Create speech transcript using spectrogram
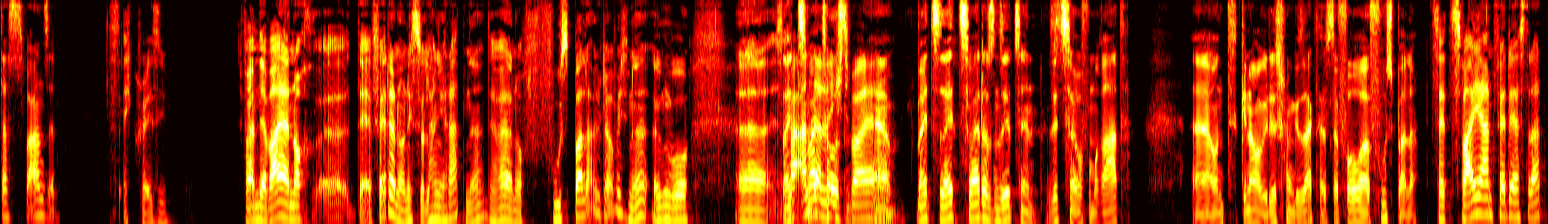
Das ist Wahnsinn. Das ist echt crazy. Vor allem, der war ja noch, äh, der fährt ja noch nicht so lange Rad, ne? Der war ja noch Fußballer, glaube ich, ne? Irgendwo. Äh, Seit Bei Anderlecht war er. ja, seit- seit 2017 sitzt er auf dem Rad. Äh, und genau, wie du es schon gesagt hast, davor war er Fußballer. seit zwei Jahren fährt er erst Rad.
